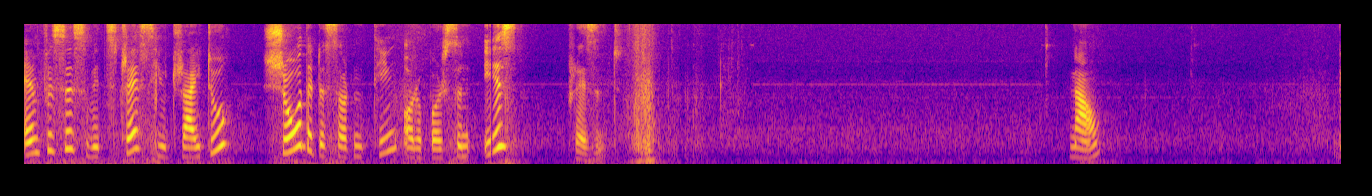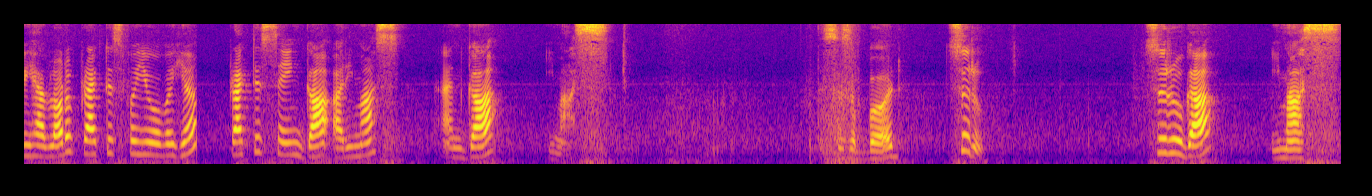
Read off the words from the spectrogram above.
emphasis with stress you try to show that a certain thing or a person is present. Now, we have a lot of practice for you over here. Practice saying ga arimas and ga imas. This is a bird, tsuru. Tsuru ga imas.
